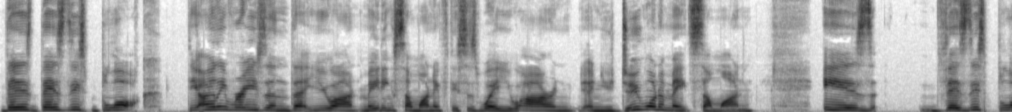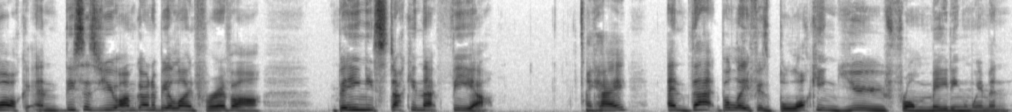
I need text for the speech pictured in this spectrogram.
There's there's this block. The only reason that you aren't meeting someone if this is where you are and, and you do want to meet someone is there's this block and this is you I'm going to be alone forever being stuck in that fear. Okay? And that belief is blocking you from meeting women.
